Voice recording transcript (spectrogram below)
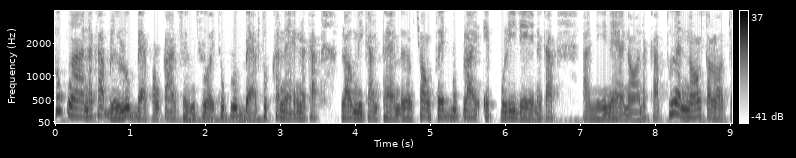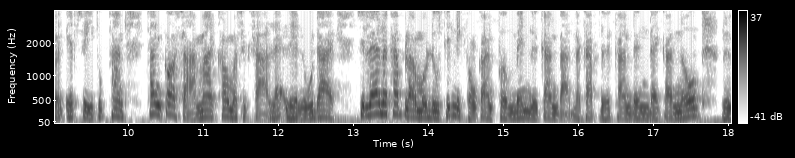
ทุกงานนะครับหรือรูปแบบของการเสริมสวยทุกรูปแบบทุกแขนงนะครับเรามีการแพนไปทางช่อง Facebook Live Everyday นะครับอันนี้แน่นอนนะครับเพื่อนน้องตลอดจน FC ทุกท่าน ท่านก็สามารถเข้ามาศึกษาและเรียนรู้ได้ เสร็จแล้วนะครับเรามาดูเทคนิคของการเพิ่มเมนหรือการดัดนะครับ โดยการดึงใดการโน้มหรือ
